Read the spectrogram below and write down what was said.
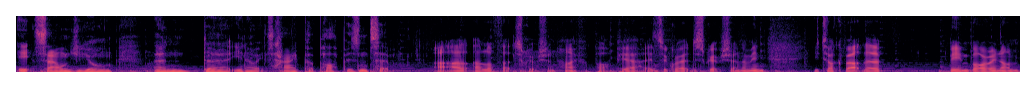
it sounds young and, uh, you know, it's hyper pop, isn't it? I, I love that description, hyper pop. Yeah, it's a great description. I mean, you talk about the being boring on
